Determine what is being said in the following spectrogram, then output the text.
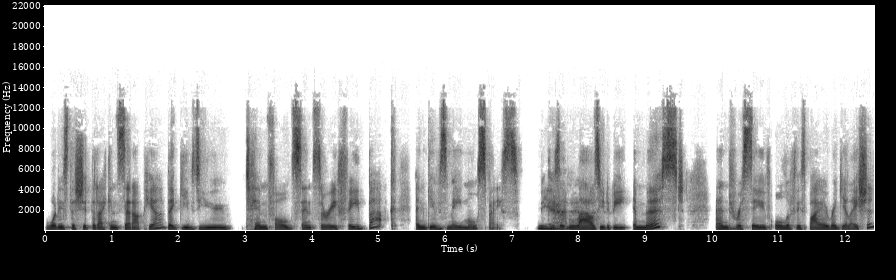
what is the shit that I can set up here that gives you tenfold sensory feedback and gives me more space? Because Yeah. it allows you to be immersed and receive all of this bioregulation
